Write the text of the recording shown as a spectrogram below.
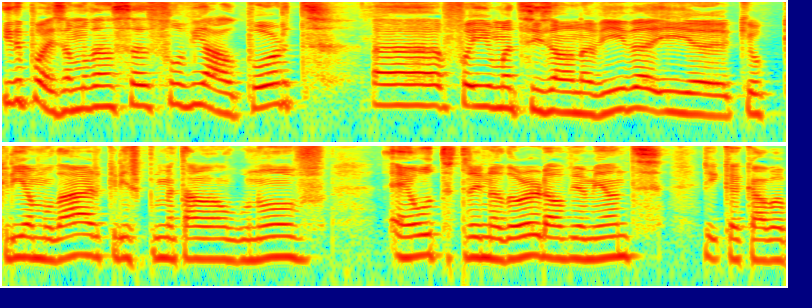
E depois a mudança de Fluvial Porto uh, foi uma decisão na vida e que eu queria mudar, queria experimentar algo novo. é outro treinador, obviamente, e que acaba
